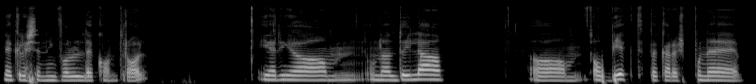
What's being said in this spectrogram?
ne crește nivelul de control. Iar um, un al doilea um, obiect pe care își pune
